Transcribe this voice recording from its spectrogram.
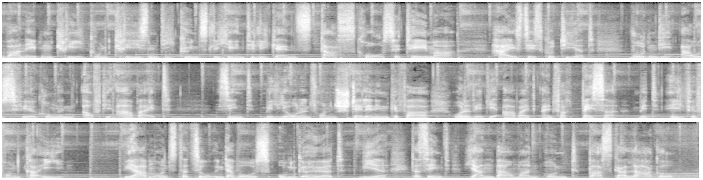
war neben Krieg und Krisen die künstliche Intelligenz das große Thema. Heiß diskutiert wurden die Auswirkungen auf die Arbeit. Sind Millionen von Stellen in Gefahr oder wird die Arbeit einfach besser mit Hilfe von KI? Wir haben uns dazu in Davos umgehört. Wir, das sind Jan Baumann und Pascal Lago.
